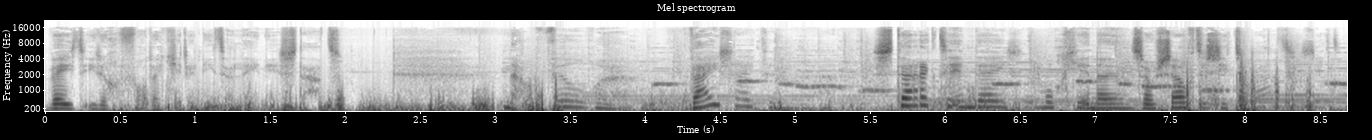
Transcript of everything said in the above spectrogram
weet in ieder geval dat je er niet alleen in staat. Nou, veel uh, wijsheid en sterkte in deze. Mocht je in een zo'nzelfde situatie zitten.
